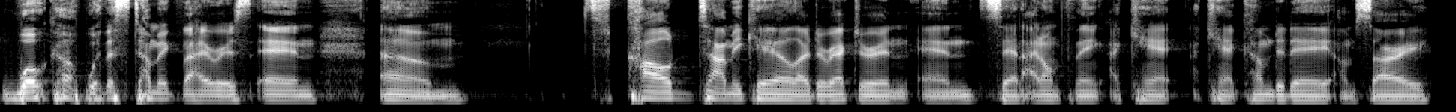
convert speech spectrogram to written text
woke up with a stomach virus, and um, called Tommy Kail, our director, and and said, "I don't think I can't I can't come today. I'm sorry."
